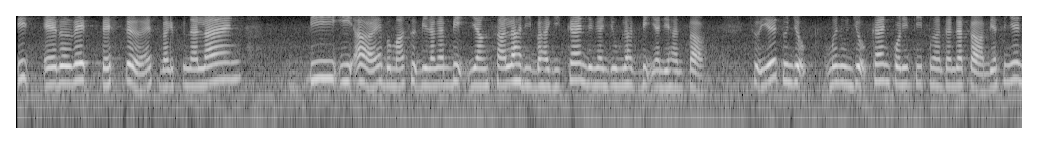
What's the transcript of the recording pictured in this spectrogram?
Bit error rate tester eh, sebagai pengenalan BER eh, bermaksud bilangan bit yang salah dibahagikan dengan jumlah bit yang dihantar. So ia tunjuk menunjukkan kualiti penghantaran data. Biasanya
